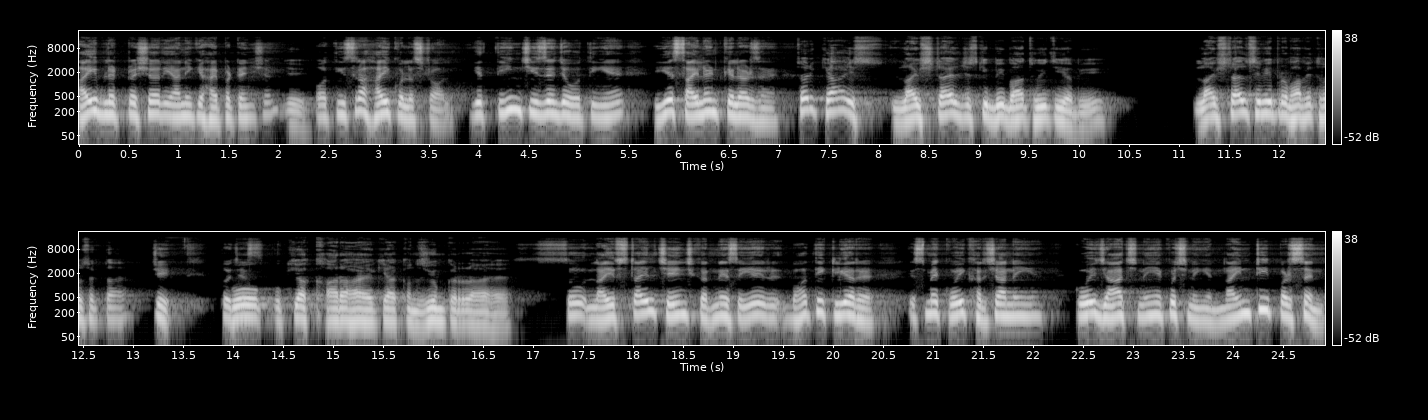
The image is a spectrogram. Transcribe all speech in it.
हाई ब्लड प्रेशर यानी कि हाइपरटेंशन और तीसरा हाई कोलेस्ट्रॉल ये तीन चीज़ें जो होती हैं ये साइलेंट किलर्स हैं। सर क्या इस लाइफस्टाइल जिसकी भी बात हुई थी अभी लाइफस्टाइल से भी प्रभावित हो सकता है? जी तो वो, वो क्या खा रहा है क्या कंज्यूम कर रहा है? सो लाइफस्टाइल चेंज करने से ये बहुत ही क्लियर है इसमें कोई खर्चा नहीं है कोई जाँच नहीं है कुछ नहीं है। 90 percent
